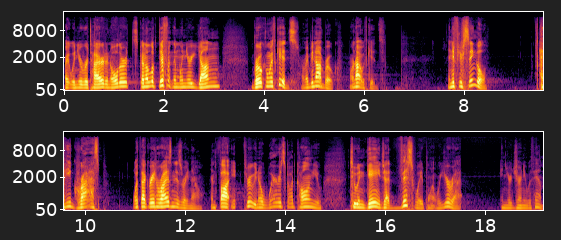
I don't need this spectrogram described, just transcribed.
Right? When you're retired and older, it's going to look different than when you're young, broken with kids, or maybe not broke, or not with kids. And if you're single, have you grasped what that great horizon is right now and thought through, you know, where is God calling you to engage at this waypoint where you're at? in your journey with Him.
